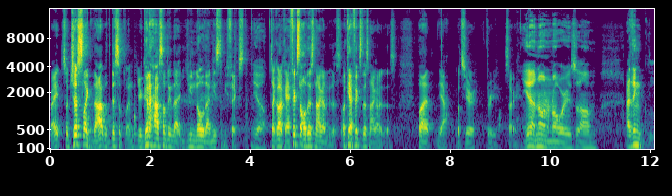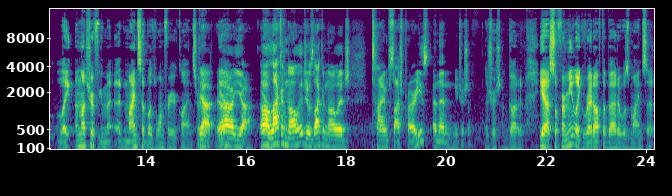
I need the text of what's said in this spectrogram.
right? So just like that with discipline, you're gonna have something that you know that needs to be fixed. Yeah. It's like, okay, I fixed all this, now I gotta do this. Okay, I fixed this, now I gotta do this. But yeah, what's your three? Sorry. Yeah, no, no, no worries. Um, I think like I'm not sure if you uh, mindset was one for your clients, right? Yeah, yeah, uh, yeah. Yeah. Uh, lack of knowledge. It was lack of knowledge, time slash priorities, and then nutrition. Nutrition. Got it. Yeah, so for me, like right off the bat, it was mindset.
